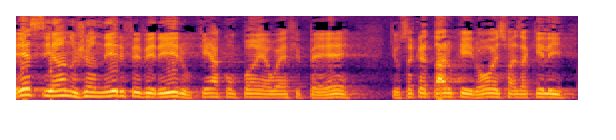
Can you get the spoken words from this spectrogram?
É. Esse ano, janeiro e fevereiro, quem acompanha o FPE, que o secretário Queiroz faz aquele,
